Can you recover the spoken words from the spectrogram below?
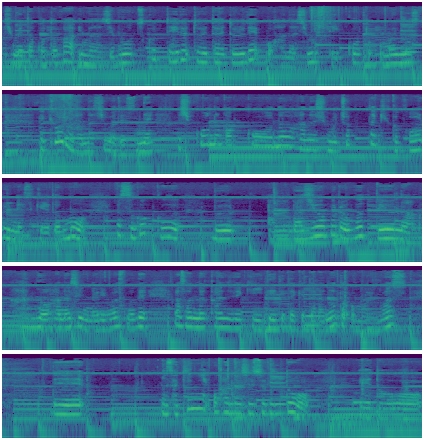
決めたことが今の自分を作っているというタイトルでお話をしていこうと思います。で今日の話はですね思考の学校の話もちょっとだけ関わるんですけれどもすごくブあのラジオブログっていうようなあの話になりますので、まあ、そんな感じで聞いていただけたらなと思います。で先にお話しすると,、えーと、と思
